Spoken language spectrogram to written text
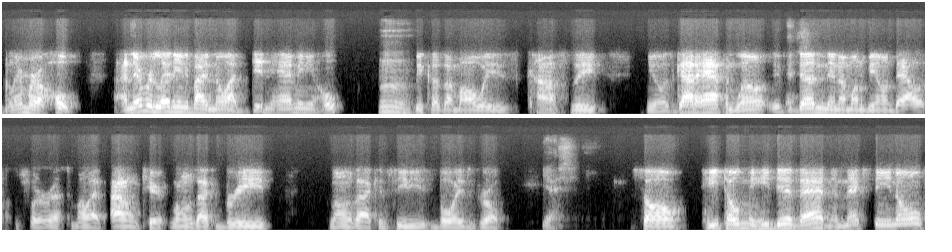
glimmer of hope. I never let anybody know I didn't have any hope mm. because I'm always constantly, you know, it's got to happen. Well, if it doesn't, then I'm going to be on dialysis for the rest of my life. I don't care. As long as I can breathe, as long as I can see these boys grow. Yes. So he told me he did that. And the next thing you know,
